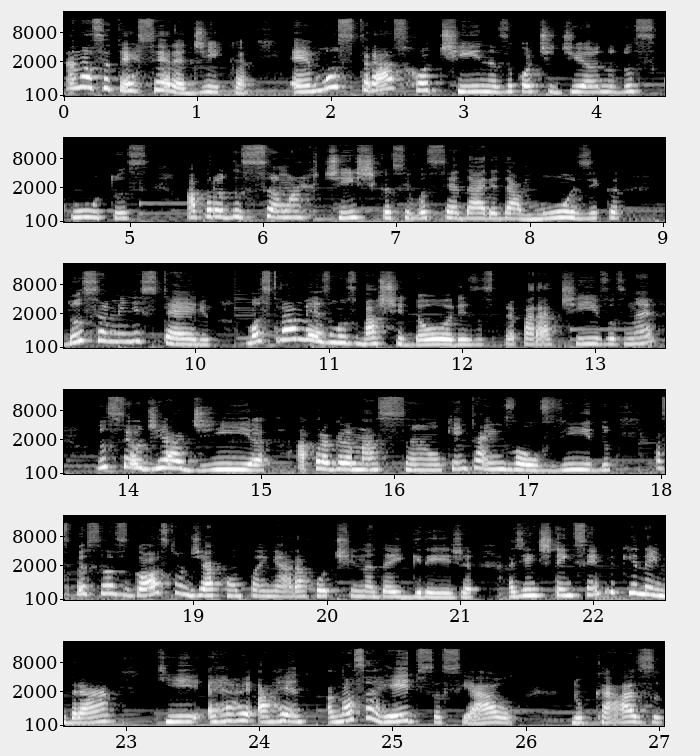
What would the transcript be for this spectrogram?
A nossa terceira dica é mostrar as rotinas, o cotidiano dos cultos, a produção artística, se você é da área da música, do seu ministério, mostrar mesmo os bastidores, os preparativos, né, do seu dia a dia, a programação, quem está envolvido. As pessoas gostam de acompanhar a rotina da igreja. A gente tem sempre que lembrar que a, a, a nossa rede social no caso,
